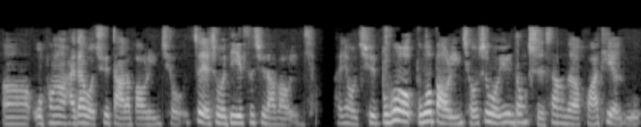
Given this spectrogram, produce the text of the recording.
嗯，我朋友还带我去打了保龄球，这也是我第一次去打保龄球。很有趣，不过不过保龄球是我运动史上的滑铁卢，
